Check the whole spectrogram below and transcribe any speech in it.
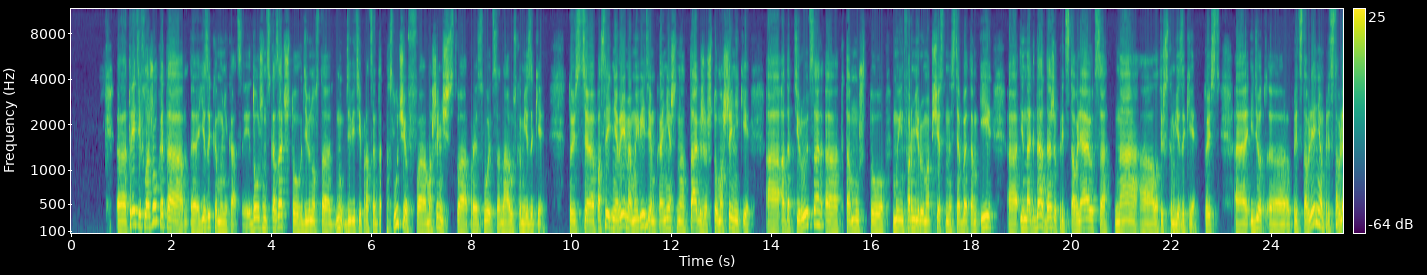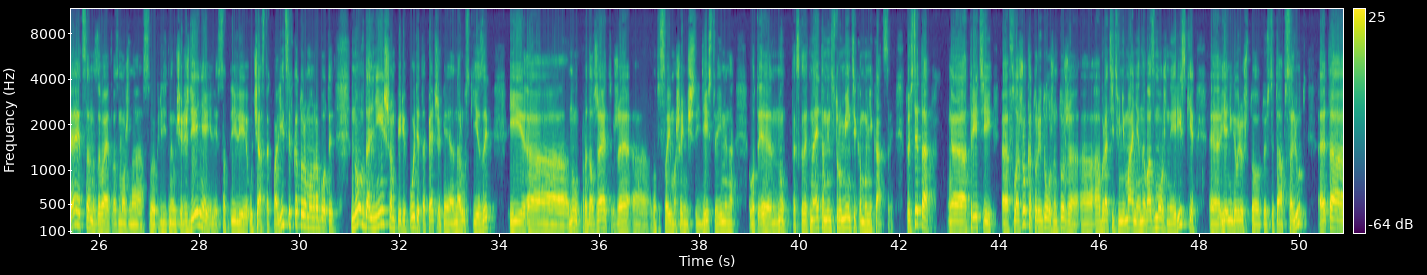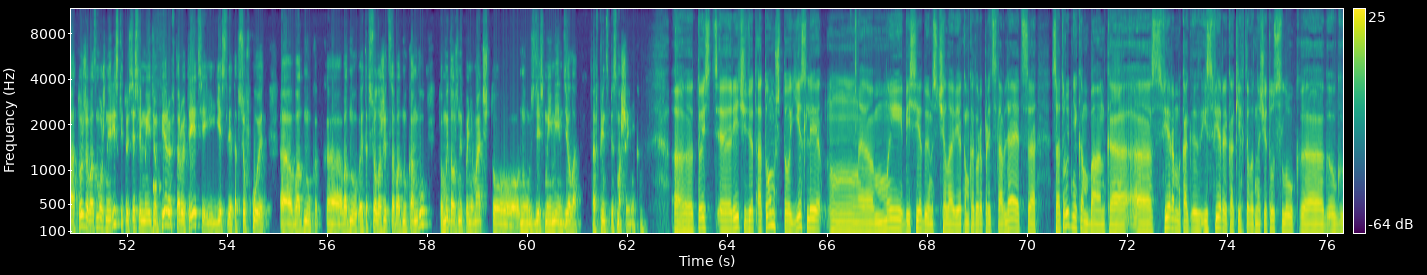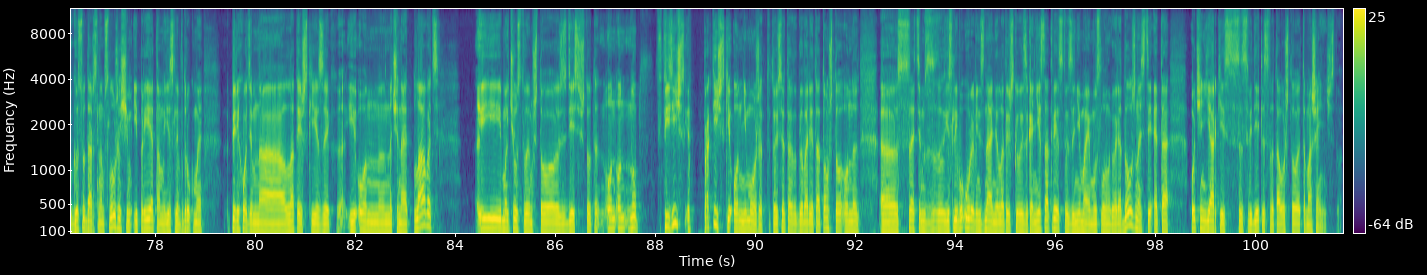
третий флажок – это э, язык коммуникации. Должен сказать, что в 99% ну, случаев э, мошенничество производится на русском языке. То есть последнее время мы видим, конечно, также, что мошенники адаптируются к тому, что мы информируем общественность об этом, и иногда даже представляются на латышском языке. То есть идет представление, он представляется, называет, возможно, свое кредитное учреждение или, или участок полиции, в котором он работает, но в дальнейшем переходит, опять же, на русский язык и э, ну, продолжает уже э, вот свои мошеннические действия именно, вот, э, ну, так сказать, на этом инструменте коммуникации. То есть это Э, третий э, флажок, который должен тоже э, обратить внимание на возможные риски. Я не говорю, что то есть это абсолют, это тоже возможные риски. То есть если мы идем первый, второй, третий, и если это все входит в одну, как, в одну, это все ложится в одну канву, то мы должны понимать, что ну, здесь мы имеем дело в принципе, с мошенником. То есть речь идет о том, что если мы беседуем с человеком, который представляется сотрудником банка, сферам, как, из сферы каких-то вот, значит, услуг, э, государственным служащим, и при этом, если вдруг мы переходим на латышский язык, и он начинает плавать, и мы чувствуем, что здесь что-то... Он, он ну, физически, практически он не может. То есть это говорит о том, что он э, с этим, если его уровень знания латышского языка не соответствует занимаемой, условно говоря, должности, это очень яркие свидетельства того, что это мошенничество.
